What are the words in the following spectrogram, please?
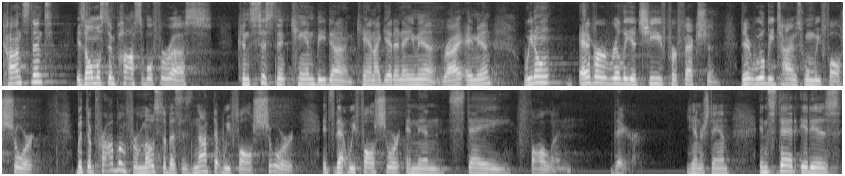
Constant is almost impossible for us. Consistent can be done. Can I get an amen? Right? Amen? We don't ever really achieve perfection. There will be times when we fall short. But the problem for most of us is not that we fall short, it's that we fall short and then stay fallen there. You understand? Instead, it is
